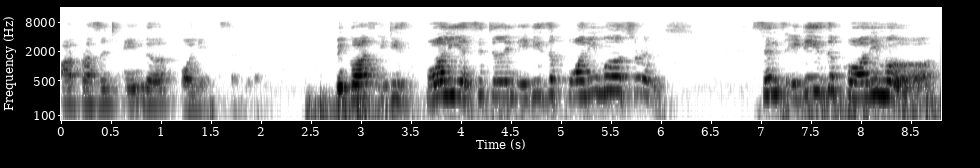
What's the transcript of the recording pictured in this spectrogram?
are present in the polyacetylene. Because it is polyacetylene, it is a polymer students. Since it is a polymer,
